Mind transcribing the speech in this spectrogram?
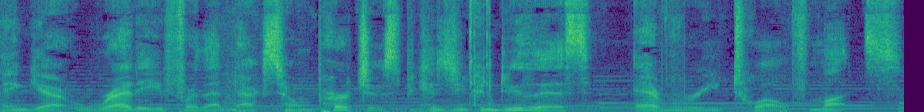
and get ready for that next home purchase because you can do this every 12 months.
